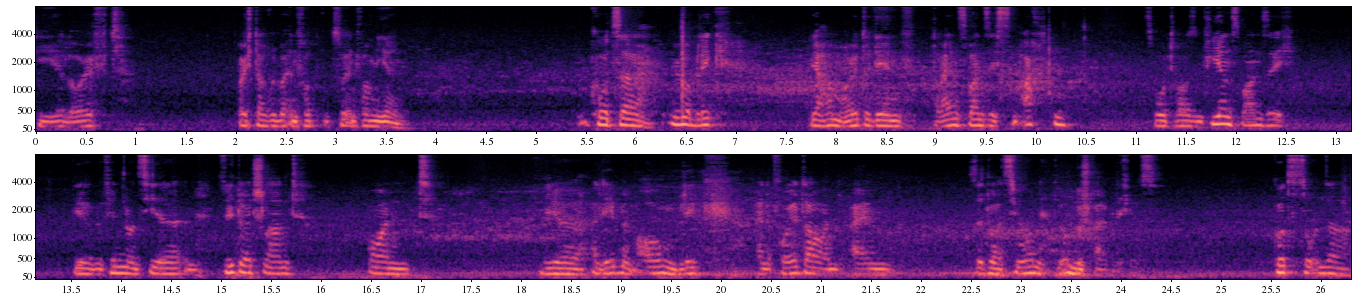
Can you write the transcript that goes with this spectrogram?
die hier läuft, euch darüber zu informieren. Kurzer Überblick. Wir haben heute den 23.08.2024. Wir befinden uns hier in Süddeutschland und wir erleben im Augenblick eine Folter und eine Situation, die unbeschreiblich ist. Kurz zu unserer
